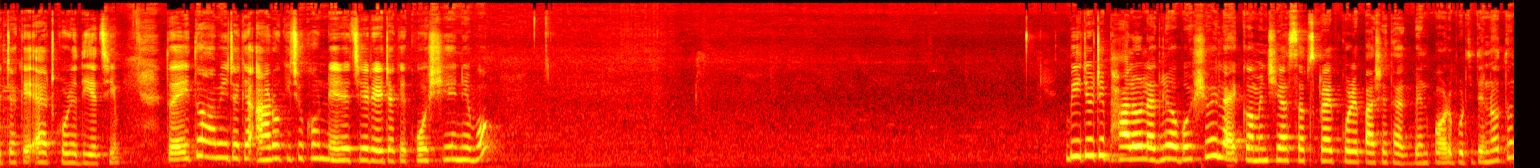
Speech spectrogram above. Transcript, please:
এটাকে অ্যাড করে দিয়েছি। তো এই তো আমি এটাকে আরও কিছুক্ষণ নেড়ে চেড়ে এটাকে কষিয়ে নেব। ভিডিওটি ভালো লাগলে অবশ্যই লাইক কমেন্ট শেয়ার সাবস্ক্রাইব করে পাশে থাকবেন। পরবর্তীতে নতুন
